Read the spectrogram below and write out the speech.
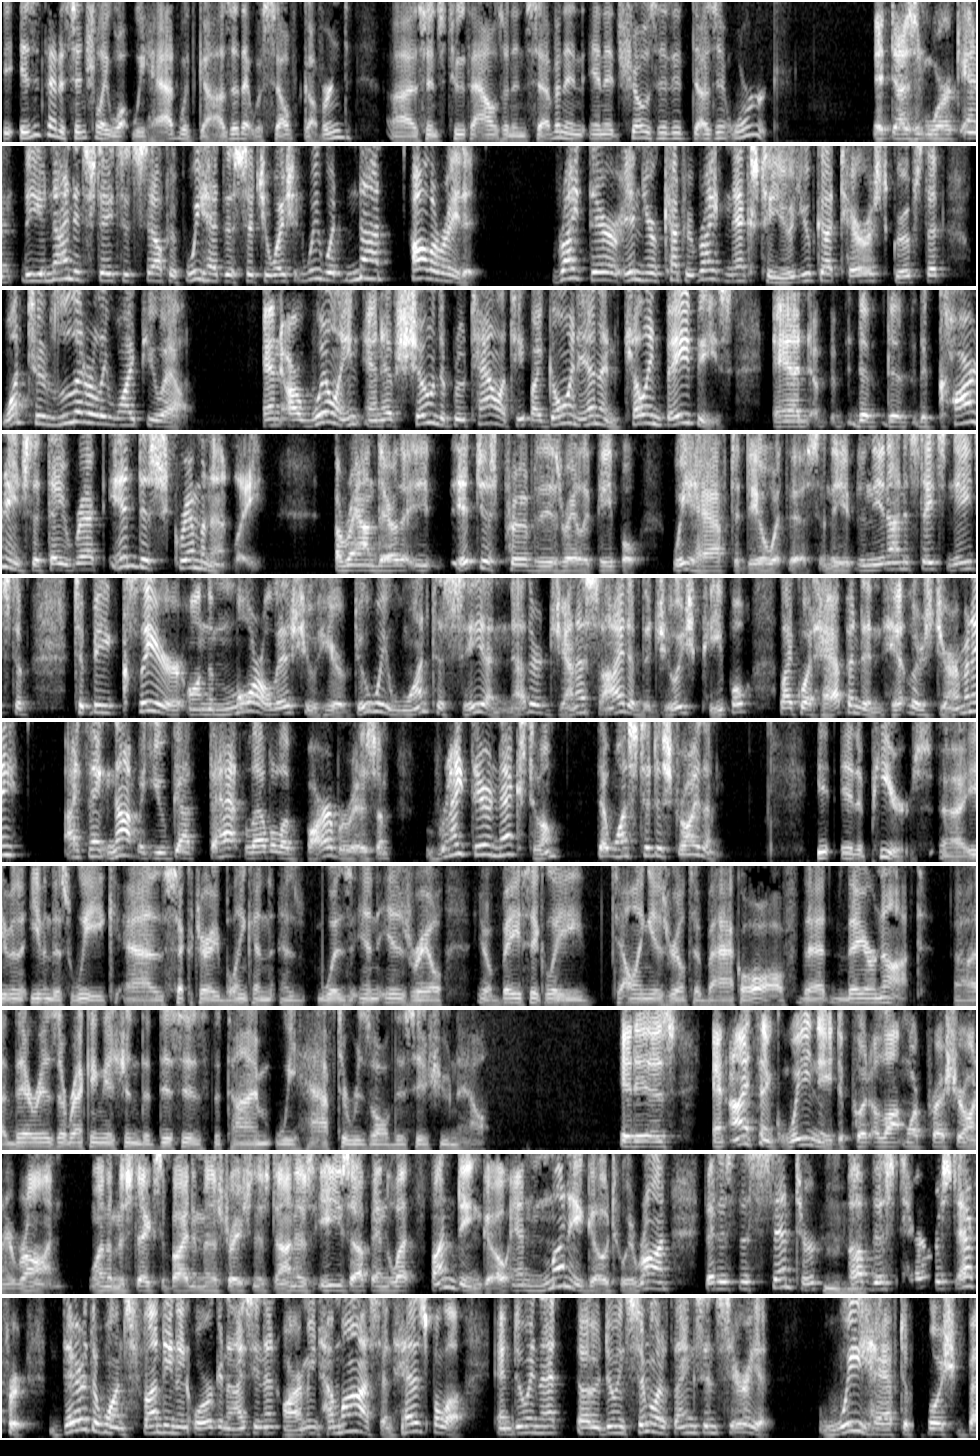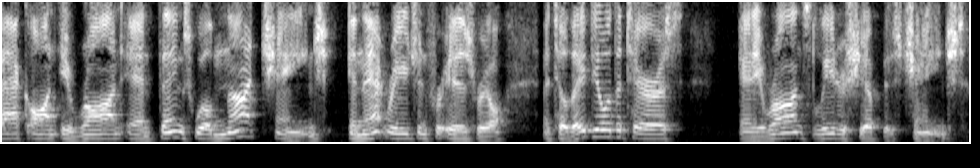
Isn't that essentially what we had with Gaza that was self governed uh, since 2007? And, and it shows that it doesn't work. It doesn't work. And the United States itself, if we had this situation, we would not tolerate it. Right there in your country, right next to you, you've got terrorist groups that want to literally wipe you out and are willing and have shown the brutality by going in and killing babies. And the, the, the carnage that they wreaked indiscriminately around there that it just proved to the Israeli people we have to deal with this. And the, and the United States needs to to be clear on the moral issue here. Do we want to see another genocide of the Jewish people like what happened in Hitler's Germany I think not, but you've got that level of barbarism right there next to them that wants to destroy them. It, it appears, uh, even even this week, as Secretary Blinken has, was in Israel, you know, basically telling Israel to back off, that they are not. Uh, there is a recognition that this is the time we have to resolve this issue now. It is, and I think we need to put a lot more pressure on Iran one of the mistakes the Biden administration has done is ease up and let funding go and money go to Iran that is the center mm-hmm. of this terrorist effort. They're the ones funding and organizing and arming Hamas and Hezbollah and doing that uh, doing similar things in Syria. We have to push back on Iran and things will not change in that region for Israel until they deal with the terrorists and Iran's leadership is changed.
